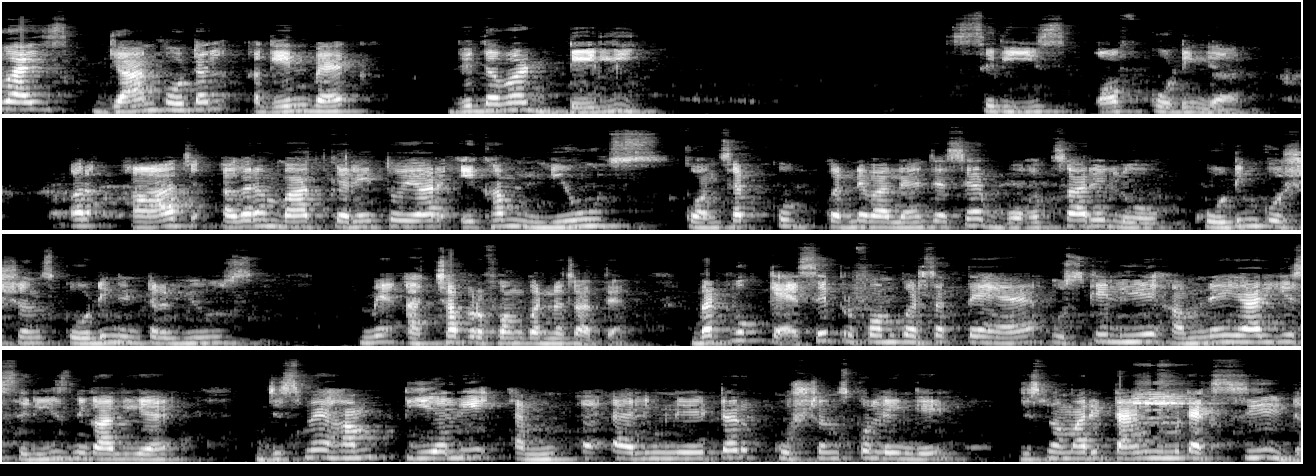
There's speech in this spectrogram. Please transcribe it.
guys Gyan portal again back with our daily series of coding यार। और आज अगर हम बात करें तो यार एक हम न्यूज़ कॉन्सेप्ट को करने वाले हैं, जैसे यार बहुत सारे लोग कोडिंग क्वेश्चंस कोडिंग इंटरव्यूज़ में अच्छा परफॉर्म करना चाहते हैं। बट वो कैसे परफॉर्म कर सकते हैं, उसके लिए हमने यार ये सीरीज़ निकाली है, जिसमें हम टी एल एलिमिनेटर क्वेश्चंस को लेंगे। जिसमें हमारी टाइम लिमिट एक्सीड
